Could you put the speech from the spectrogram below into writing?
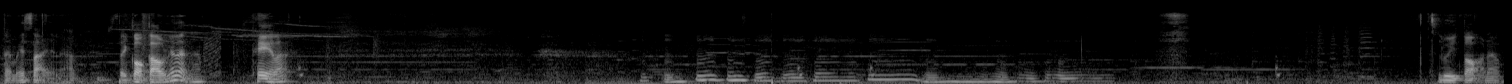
แต่ไม่ใส่นะครับ ใส่เกราะเก่านี่แหละนะครับ เท่ละลุยต่อนะครับ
